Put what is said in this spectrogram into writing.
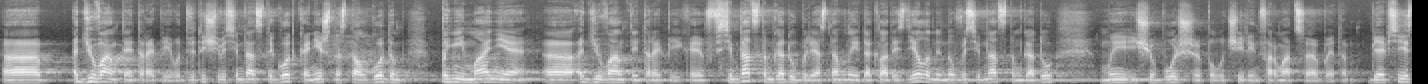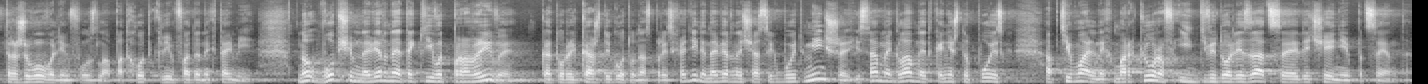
Адювантная терапия. Вот 2018 год, конечно, стал годом понимания адювантной терапии. В 2017 году были основные доклады сделаны, но в 2018 году мы еще больше получили информацию об этом. Биопсия стражевого лимфоузла, подход к лимфоденектомии. Но, в общем, наверное, такие вот прорывы, которые каждый год у нас происходили, наверное, сейчас их будет меньше. И самое главное, это, конечно, поиск оптимальных маркеров и индивидуализация лечения пациента.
